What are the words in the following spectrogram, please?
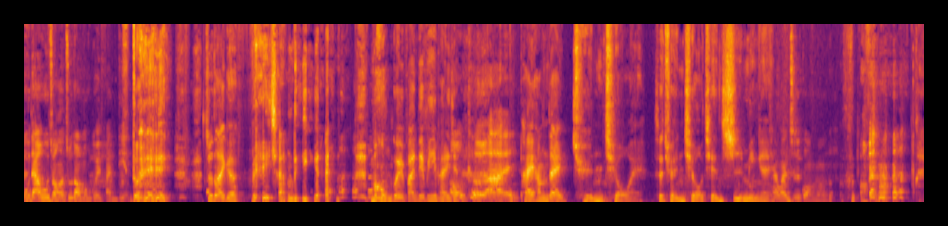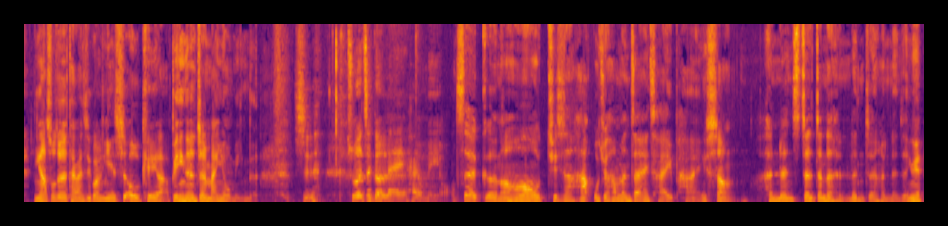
误打误撞的住到猛鬼饭店。对，住到一个非常厉害猛鬼饭店，毕竟排好可爱，排行在全球哎，是全球前十名哎。台湾之光吗？你要说这是台湾之光也是 OK 啦，毕竟这是真的蛮有名的。是。除了这个嘞，还有没有这个？然后其实他，我觉得他们在彩排上很认，这真的很认真，很认真。因为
